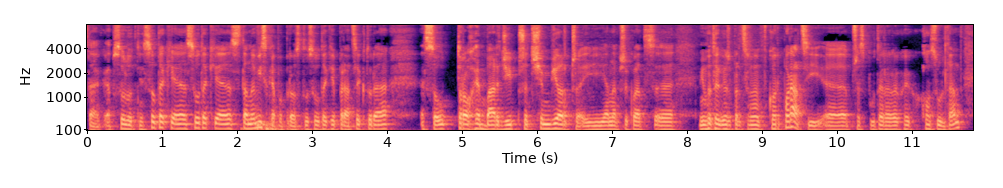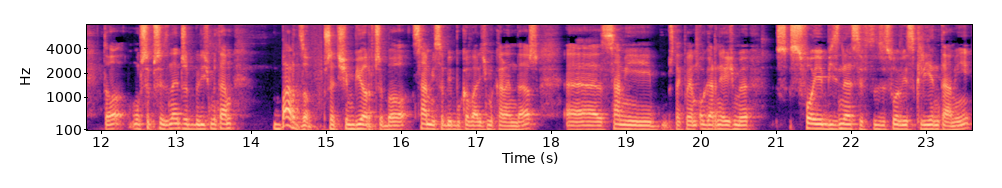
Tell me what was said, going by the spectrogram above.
Tak, absolutnie. Są takie, są takie stanowiska po prostu, są takie prace, które są trochę bardziej przedsiębiorcze i ja na przykład, e, mimo tego, że pracowałem w korporacji e, przez półtora roku jako konsultant, to muszę przyznać, że byliśmy tam bardzo przedsiębiorczy, bo sami sobie bukowaliśmy kalendarz, e, sami, że tak powiem, ogarnialiśmy swoje biznesy w cudzysłowie z klientami.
